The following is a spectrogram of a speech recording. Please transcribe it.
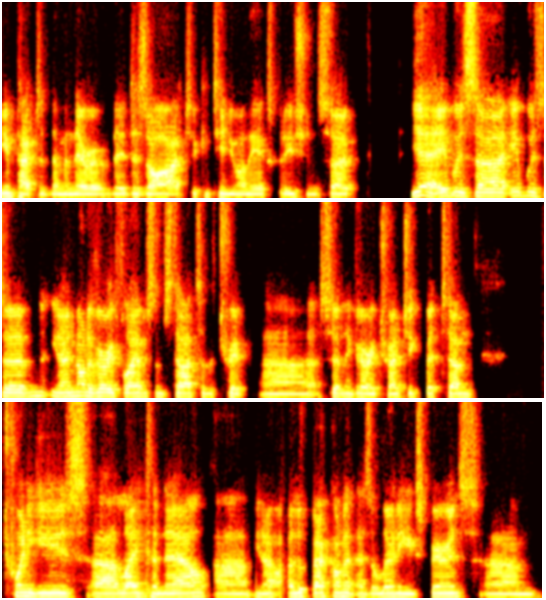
impacted them and their their desire to continue on the expedition. So yeah, it was uh, it was a you know not a very flavoursome start to the trip. Uh, certainly very tragic, but um, 20 years uh, later now, uh, you know I look back on it as a learning experience. Um,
